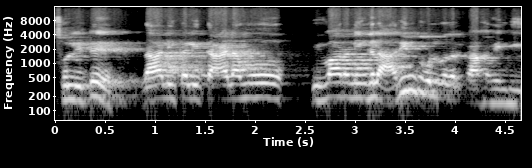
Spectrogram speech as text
சொல்லிட்டு தாலி கலி தாயலமும் இவ்வாறு நீங்கள் அறிந்து கொள்வதற்காக வேண்டி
